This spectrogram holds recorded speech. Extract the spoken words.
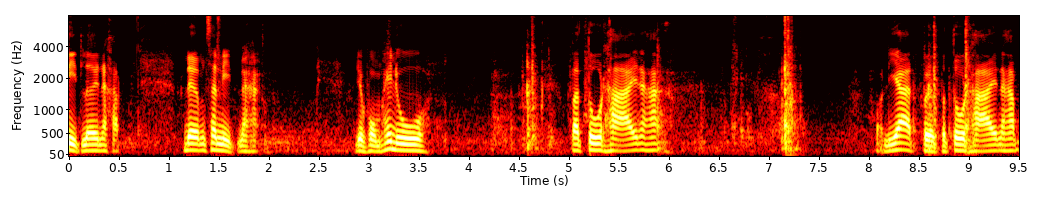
นิทเลยนะครับ เดิมสนิทนะฮะเดี๋ยวผมให้ดู ประตูท้ายนะฮะขออนุญาตเปิดประตูท้ายนะครับ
